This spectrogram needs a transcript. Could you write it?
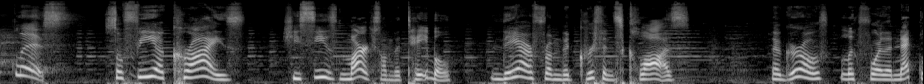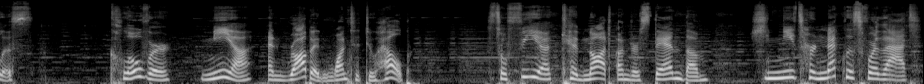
necklace! Sophia cries. She sees marks on the table. They are from the griffin's claws. The girls look for the necklace. Clover, Mia, and Robin wanted to help. Sophia cannot understand them. She needs her necklace for that.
